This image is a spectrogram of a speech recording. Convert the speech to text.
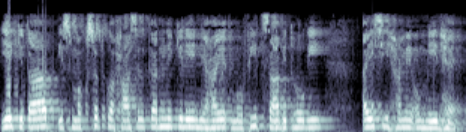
یہ کتاب اس مقصد کو حاصل کرنے کے لیے نہایت مفید ثابت ہوگی۔ ایسی ہمیں امید ہے۔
